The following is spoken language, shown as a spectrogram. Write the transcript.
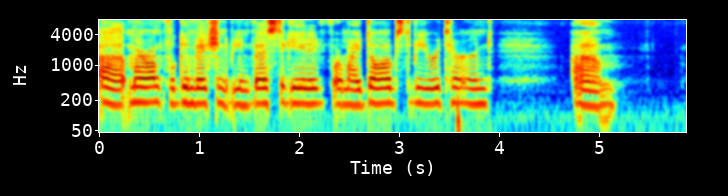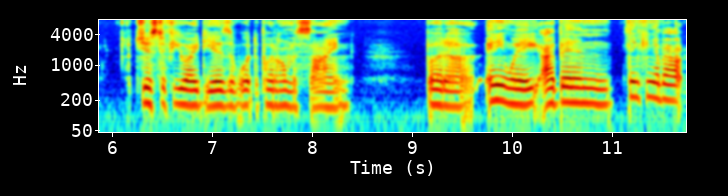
uh, my wrongful conviction to be investigated, for my dogs to be returned. Um, just a few ideas of what to put on the sign. But uh, anyway, I've been thinking about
